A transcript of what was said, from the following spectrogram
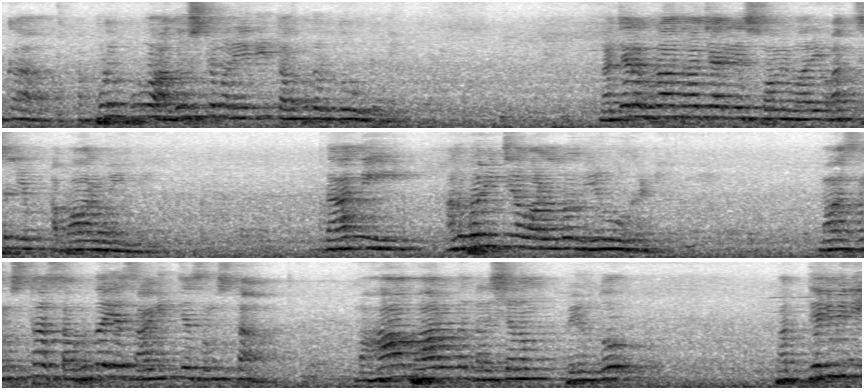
ఒక అప్పుడప్పుడు అదృష్టం అనేది తలుపు తడుతూ ఉంటుంది. నచర గురాధాచార్య స్వామి వారి వాత్సల్యం అపారమైంది. దాన్ని అనుభవించిన వాళ్ళలో నేను ఒకటి మా సంస్థ సహృదయ సాహిత్య సంస్థ మహాభారత దర్శనం పేరుతో పద్దెనిమిది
